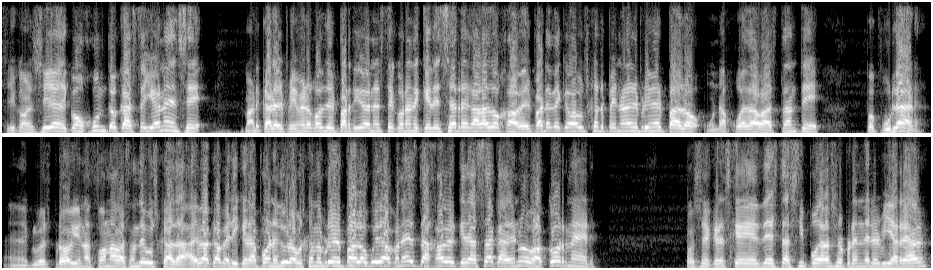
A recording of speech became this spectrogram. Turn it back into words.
si consigue el conjunto castellonense marcar el primer gol del partido en este corner que les ha regalado Javier. Parece que va a buscar penal en el primer palo. Una jugada bastante popular en el Club Pro y una zona bastante buscada. Ahí va y que la pone dura buscando el primer palo. Cuidado con esta. Javier que la saca de nuevo a córner. José, ¿crees que de esta sí podrá sorprender el Villarreal?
